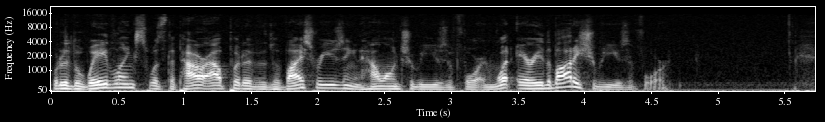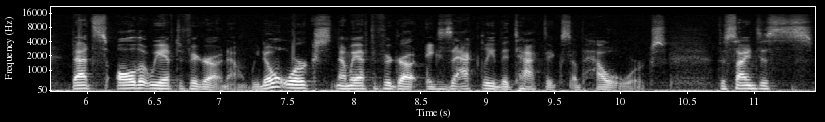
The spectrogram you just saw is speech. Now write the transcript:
what are the wavelengths? What's the power output of the device we're using, and how long should we use it for? And what area of the body should we use it for? That's all that we have to figure out now. We know it works. Now we have to figure out exactly the tactics of how it works. The scientists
